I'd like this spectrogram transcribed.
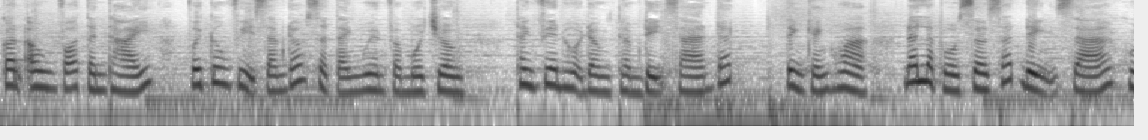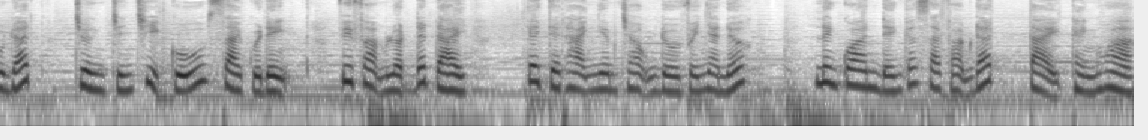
Còn ông Võ Tấn Thái với cương vị giám đốc Sở Tài nguyên và Môi trường, thành viên Hội đồng thẩm định giá đất tỉnh Khánh Hòa đã lập hồ sơ xác định giá khu đất trường chính trị cũ sai quy định, vi phạm luật đất đai, gây thiệt hại nghiêm trọng đối với nhà nước. Liên quan đến các sai phạm đất tại Khánh Hòa,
